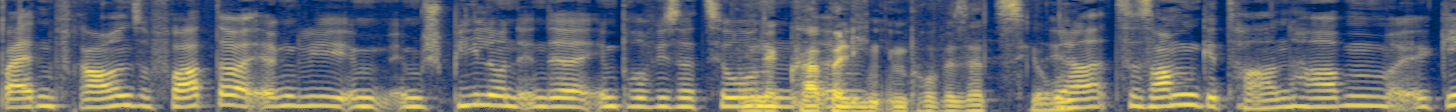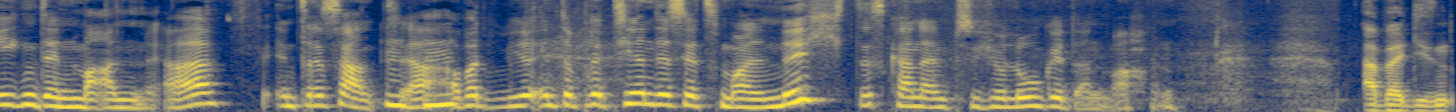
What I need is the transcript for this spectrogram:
beiden Frauen sofort da irgendwie im, im, Spiel und in der Improvisation, in der körperlichen ähm, Improvisation, ja, zusammengetan haben äh, gegen den Mann. Ja, interessant. Mhm. Ja, aber wir interpretieren das jetzt mal nicht. Das kann ein Psychologe dann machen aber diesen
